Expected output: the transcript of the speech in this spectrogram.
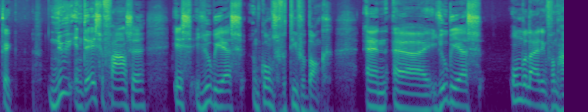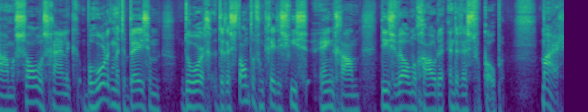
kijk, nu in deze fase is UBS een conservatieve bank. En uh, UBS onder leiding van Hamers zal waarschijnlijk behoorlijk met de bezem door de restanten van Credit Suisse heen gaan, die ze wel nog houden en de rest verkopen. Maar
